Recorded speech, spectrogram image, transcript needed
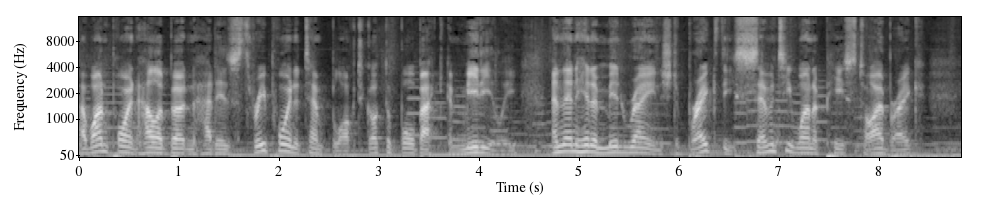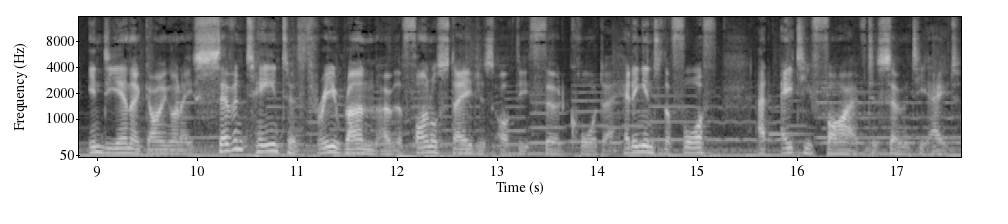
At one point, Haliburton had his three point attempt blocked, got the ball back immediately, and then hit a mid range to break the 71 apiece tiebreak. Indiana going on a 17 3 run over the final stages of the third quarter, heading into the fourth at 85 78.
